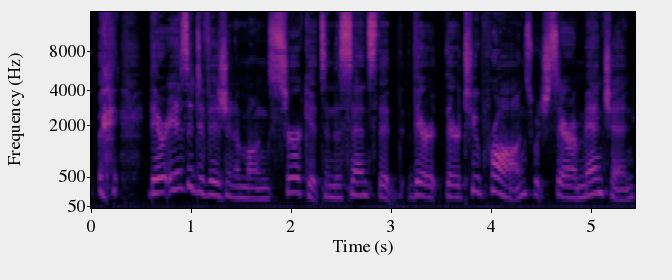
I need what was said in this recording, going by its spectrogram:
there is a division among circuits in the sense that there there are two prongs, which Sarah mentioned,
